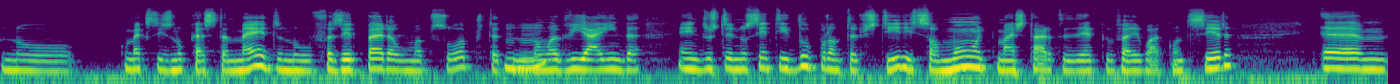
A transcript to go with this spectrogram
no como é que se diz, no custom made, no fazer para uma pessoa, portanto uhum. não havia ainda a indústria no sentido do pronto a vestir, e só muito mais tarde é que veio a acontecer. Um,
